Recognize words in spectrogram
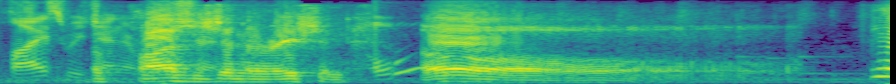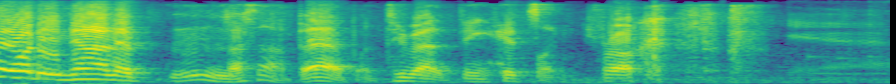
Applies regeneration. Applies regeneration. Oh. Oh. 49 at, mm, that's not bad, but too bad it being hits like a truck. Yeah.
